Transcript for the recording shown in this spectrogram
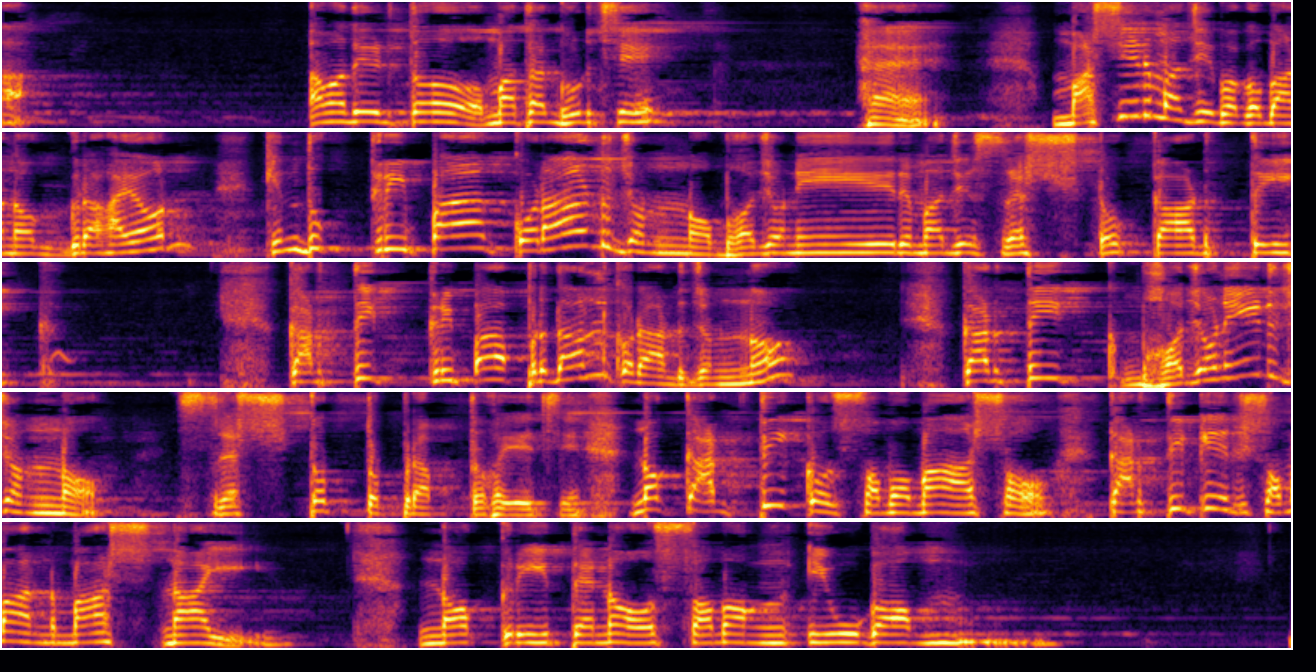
আমাদের তো মাথা ঘুরছে। হ্যাঁ মাসের মাঝে ভগবান অগ্রহায়ণ, কিন্তু কৃপা করার জন্য ভজনের মাঝে শ্রেষ্ঠ কার্তিক। কার্তিক কৃপা প্রদান করার জন্য, কার্তিক ভজনের জন্য শ্রেষ্ঠত্ব প্রাপ্ত হয়েছে। ন কার্তিক ও সমমাস, কার্তিকের সমান মাস নাই। নকৃতেন সমং ইউগম।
